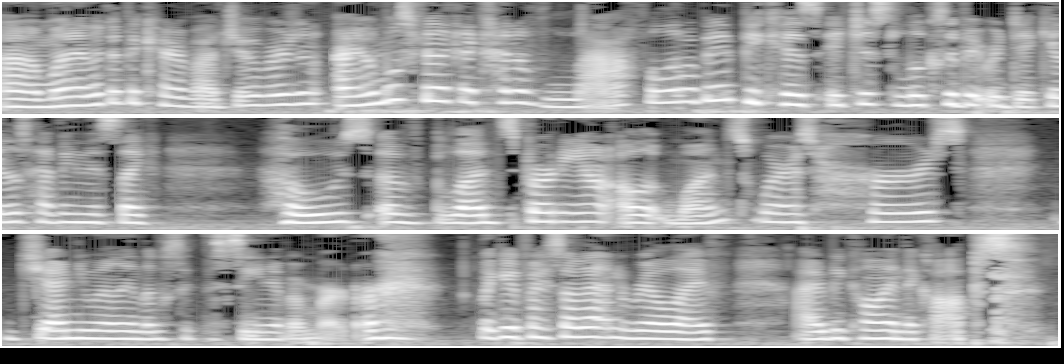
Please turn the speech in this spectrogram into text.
Um, when I look at the Caravaggio version, I almost feel like I kind of laugh a little bit because it just looks a bit ridiculous having this like hose of blood spurting out all at once, whereas hers genuinely looks like the scene of a murder. like if I saw that in real life, I'd be calling the cops.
